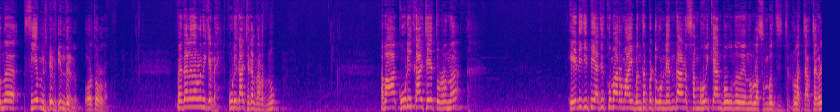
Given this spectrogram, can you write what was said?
ഒന്ന് സി എം രവീന്ദ്രനും. ഓർത്തോളണം. അപ്പോൾ എന്തായാലും നമ്മൾ നിൽക്കട്ടെ കൂടിക്കാഴ്ചകൾ നടത്തുന്നു. അപ്പോൾ ആ കൂടിക്കാഴ്ചയെ തുടർന്ന് A D G P Ajith കുമാറുമായി ബന്ധപ്പെട്ടുകൊണ്ട് എന്താണ് സംഭവിക്കാൻ പോകുന്നത് എന്നുള്ള സംബന്ധിച്ചിട്ടുള്ള ചർച്ചകൾ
